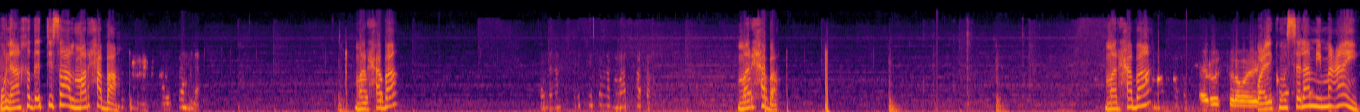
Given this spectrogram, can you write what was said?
وناخذ اتصال. مرحبا. مرحبا. مرحبا. مرحبا. ألو السلام عليكم. وعليكم السلام مين معاي؟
